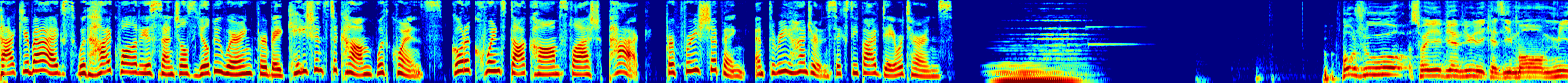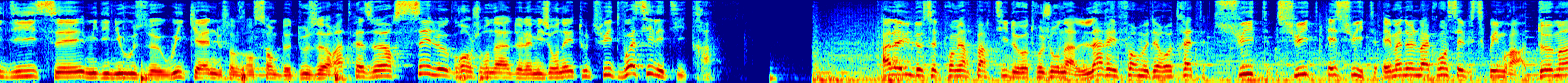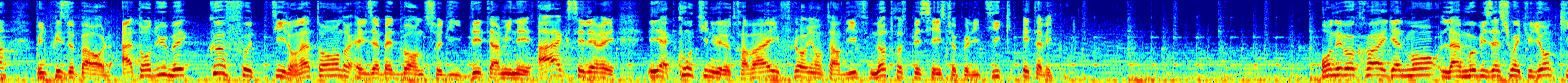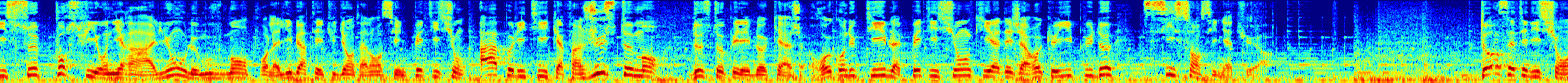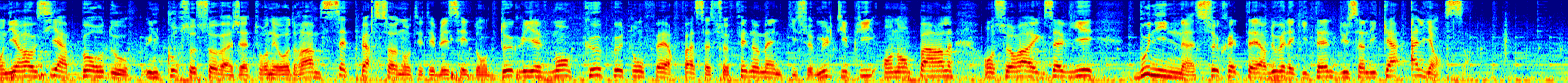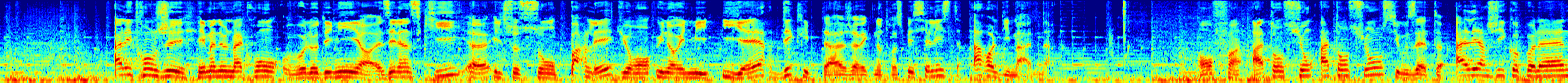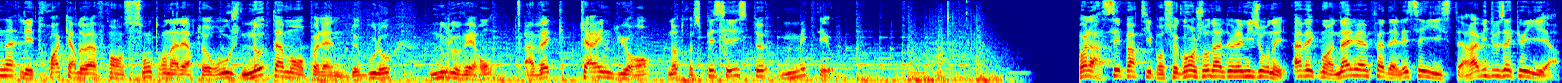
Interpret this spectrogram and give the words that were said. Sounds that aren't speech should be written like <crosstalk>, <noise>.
Pack your bags with high-quality essentials you'll be wearing for vacations to come with Quince. Go to quince.com slash pack for free shipping and 365-day returns. Bonjour, soyez bienvenus, il est quasiment midi, c'est Midi News Weekend, nous sommes ensemble de 12h à 13h, c'est le grand journal de la mi-journée. Tout de suite, voici les titres. À la une de cette première partie de votre journal, la réforme des retraites, suite, suite et suite. Emmanuel Macron s'exprimera demain, une prise de parole attendue, mais que faut-il en attendre? Elisabeth Borne se dit déterminée à accélérer et à continuer le travail. Florian Tardif, notre spécialiste politique, est avec nous. On évoquera également la mobilisation étudiante qui se poursuit. On ira à Lyon où le mouvement pour la liberté étudiante a lancé une pétition apolitique afin justement de stopper les blocages reconductibles. Pétition qui a déjà recueilli plus de 600 signatures. Dans cette édition, on ira aussi à Bordeaux. Une course sauvage a tourné au drame. Sept personnes ont été blessées, dont deux grièvement. Que peut-on faire face à ce phénomène qui se multiplie? On en parle. On sera avec Xavier Bounine, secrétaire Nouvelle-Aquitaine du syndicat Alliance. À l'étranger, Emmanuel Macron, Volodymyr Zelensky, euh, ils se sont parlé durant une heure et demie hier. Décryptage avec notre spécialiste Harold Iman. Enfin, attention, attention, si vous êtes allergique au pollen, les trois quarts de la France sont en alerte rouge, notamment au pollen de boulot. Nous le verrons avec Karine Durand, notre spécialiste météo. Voilà, c'est parti pour ce grand journal de la mi-journée. Avec moi, Naïm Fadel, essayiste, ravi de vous accueillir.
